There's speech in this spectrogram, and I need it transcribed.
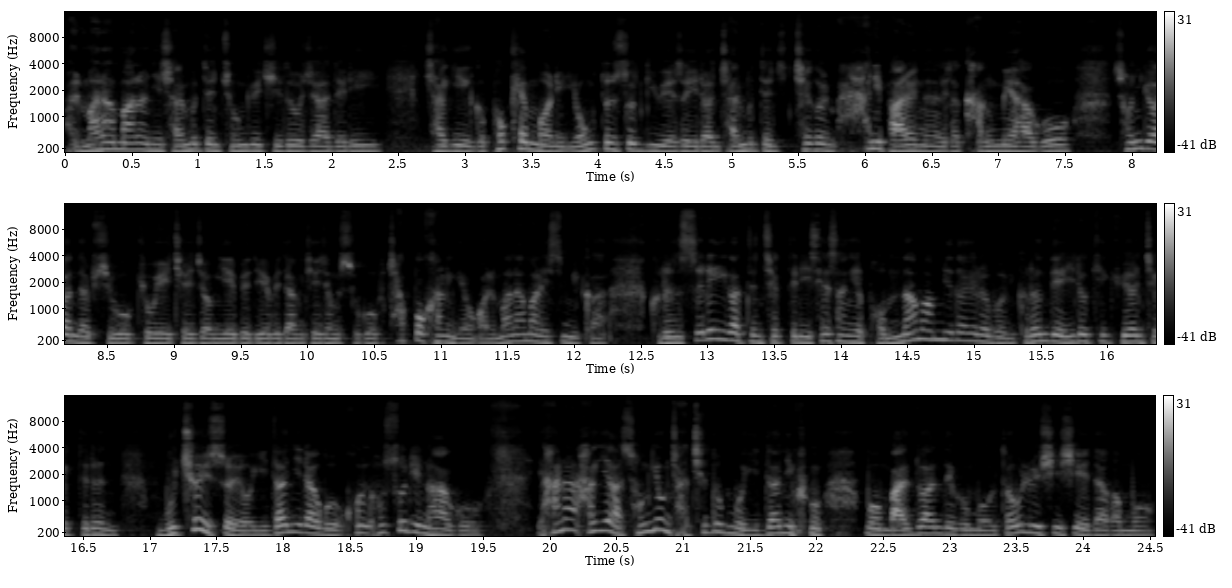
얼마나 많은 이 잘못된 종교 지도자들이 자기 그 포켓머니 용돈 쓸기 위해서 이런 잘못된 책을 많이 발행해서 강매하고 선교한답시고 교회 재정 예배 예배당 재정 쓰고 착복하는 경우가 얼마나 많이 있습니까? 그런 쓰레기 같은 책들이 세상에 범람합니다, 여러분. 그런데 이렇게 귀한 책들은 묻혀 있어요. 이단이라고 헛소리는 하고 하나 하기야 성경 자체도 뭐 이단이고 뭐 말도 안 되고 뭐 WCC에다가 뭐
